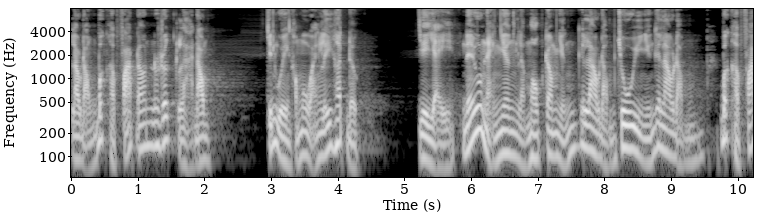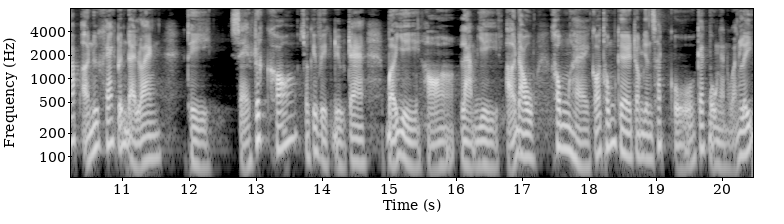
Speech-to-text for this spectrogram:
lao động bất hợp pháp đó, nó rất là đông. Chính quyền không có quản lý hết được vì vậy, nếu nạn nhân là một trong những cái lao động chui, những cái lao động bất hợp pháp ở nước khác đến Đài Loan thì sẽ rất khó cho cái việc điều tra bởi vì họ làm gì ở đâu không hề có thống kê trong danh sách của các bộ ngành quản lý.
